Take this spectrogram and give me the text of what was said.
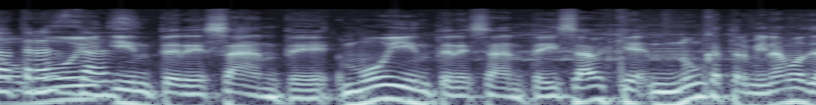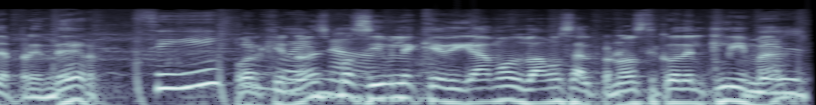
nosotros muy dos. interesante, muy interesante. Y sabes que nunca terminamos de aprender. Sí, Porque no es posible que digamos vamos al pronóstico del clima. Del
